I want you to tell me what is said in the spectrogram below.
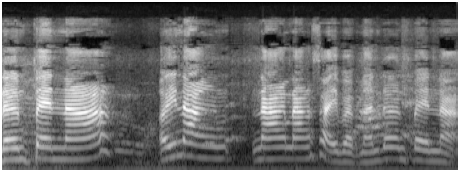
เดินเป็นนะ เอ้ยนางนางนางใส่แบบนั้นเดินเป็นอะ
